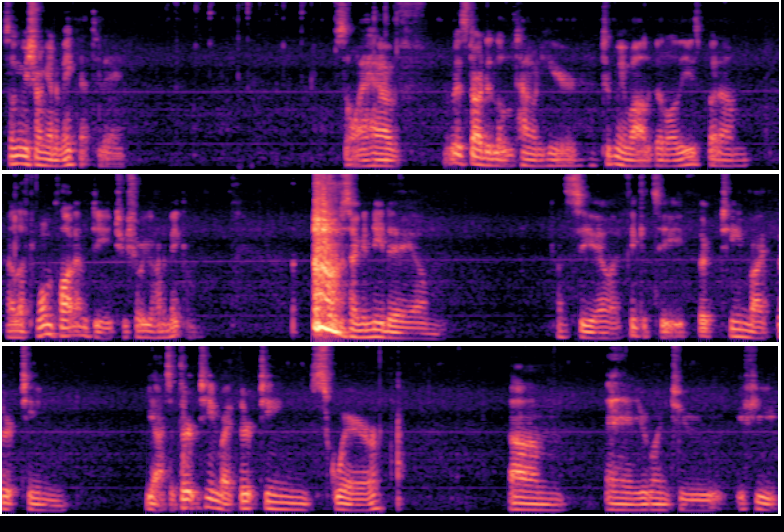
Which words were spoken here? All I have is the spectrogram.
so I'm gonna be showing how to make that today. So I have I started a little town here. It took me a while to build all these, but um, I left one plot empty to show you how to make them. so I'm gonna need a um, let's see, uh, I think it's a 13 by 13. Yeah, it's a 13 by 13 square. Um, and you're going to if you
